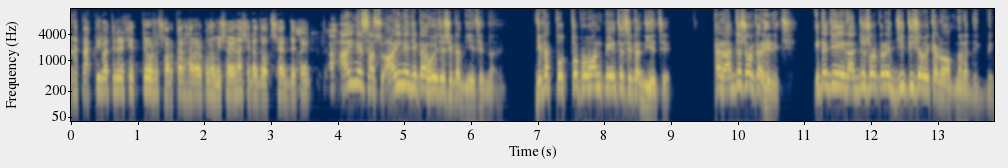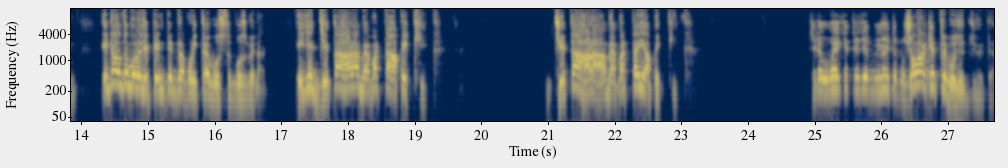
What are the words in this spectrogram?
মানে চাকরি বাতিলের ক্ষেত্রেও সরকার হারার কোনো বিষয় না সেটা জজ সাহেব যেটা আইনের শাসু আইনে যেটা হয়েছে সেটা দিয়েছে না। যেটা তথ্য প্রমাণ পেয়েছে সেটা দিয়েছে। হ্যাঁ রাজ্য সরকার হেরেছে। এটা যে রাজ্য সরকারের জিত হিসাবে কেন আপনারা দেখবেন? এটাও তো বলে যে টেন্টেডরা পরীক্ষায় বসতে বসবে না। এই যে জেতা হারা ব্যাপারটা আপেক্ষিক। জেতা হারা ব্যাপারটাই আপেক্ষিক। সেটা উভয় ক্ষেত্রে তো সবার ক্ষেত্রে প্রযোজ্য এটা।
